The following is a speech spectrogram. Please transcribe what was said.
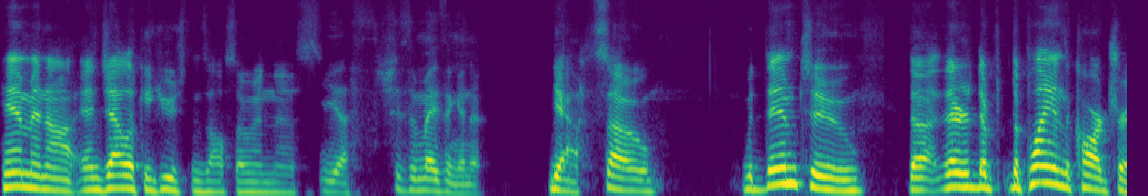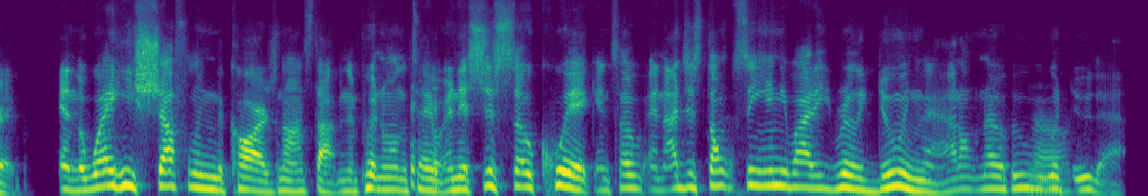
him and uh, Anjelica Huston's also in this. Yes, she's amazing in it. Yeah. So with them two, the they're the, the playing the card trick and the way he's shuffling the cards nonstop and then putting them on the table, and it's just so quick and so and I just don't see anybody really doing that. I don't know who No. would do that.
